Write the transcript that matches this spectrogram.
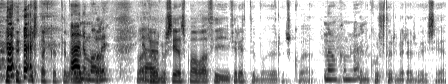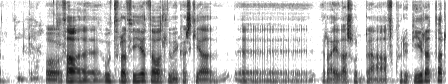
það er nú máli. Það hefur nú séð smá að því í fyrirtum og öðru, sko, hvernig kúltúrin er að við séð. Og þá, uh, út frá því þá ætlum við kannski að uh, ræða svona af hverju píratar,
